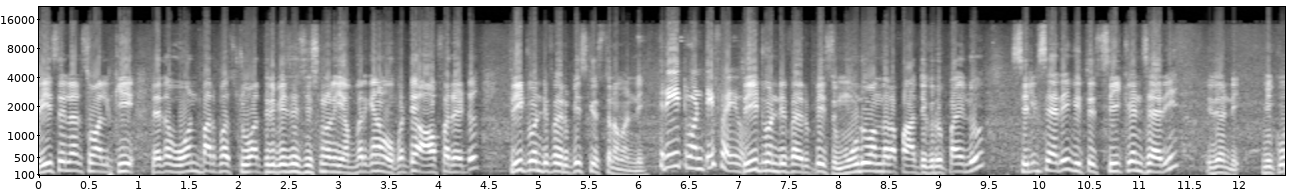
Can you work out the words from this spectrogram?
రీసేలర్స్ వాళ్ళకి లేదా own purpose two or three pieces తీసుకున్న వాళ్ళకి ఎవరికైనా ఒకటే offer rate three twenty five రూపీస్కి ఇస్తున్నామండి. Three twenty five three twenty five rupees మూడు వందల పాతిక రూపాయలు silk sari with sequence sari ఇదండి. మీకు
